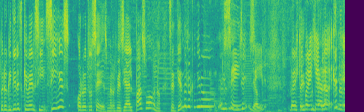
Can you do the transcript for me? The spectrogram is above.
pero que tienes que ver si sigues o retrocedes? Me refiero si da el paso o no. ¿Se entiende lo que quiero? Sí, sí. Ya, ok. Pero es que, por ejemplo, que no te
